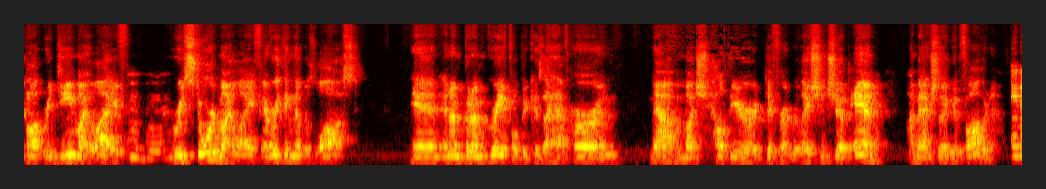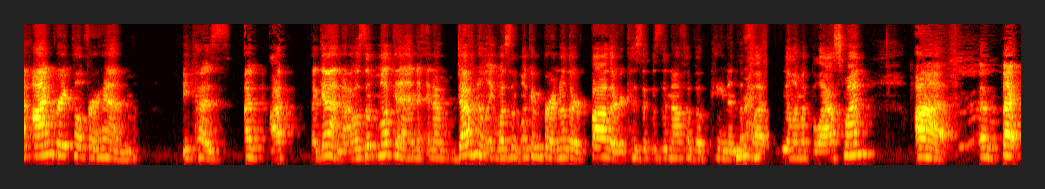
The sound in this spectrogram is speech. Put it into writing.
call it redeemed my life, Mhm. restored my life, everything that was lost. And and I'm but I'm grateful because I have her and now have a much healthier, different relationship. And I'm actually a good father now. And I'm grateful for him because I, I again I wasn't looking and I definitely wasn't looking for another father because it was enough of a pain in the Right. butt dealing with the last one. Uh, uh, but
